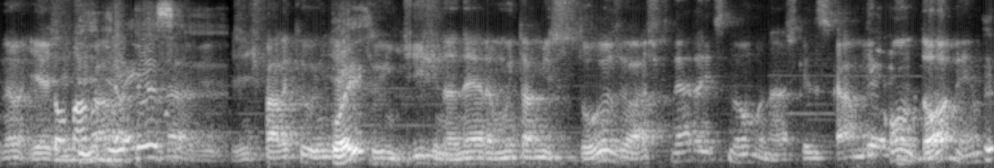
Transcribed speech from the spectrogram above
Não, e a gente, fala, a gente fala que o, índio, que o, indígena né, era muito amistoso, eu acho que não era isso não, mano. Acho que eles ficavam meio com dó mesmo.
